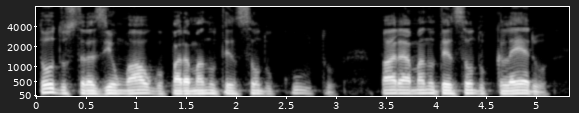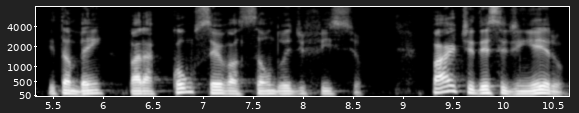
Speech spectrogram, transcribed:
Todos traziam algo para a manutenção do culto, para a manutenção do clero e também para a conservação do edifício. Parte desse dinheiro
